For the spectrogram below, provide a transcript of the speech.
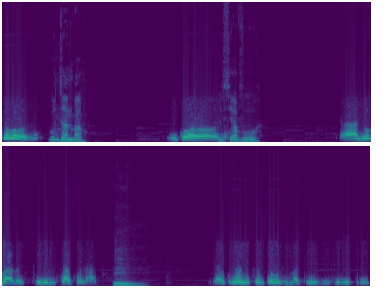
Thokoze. kunjani baba? Ikhona. siyavuka Ah nobaba isiphekeli sakho lapha. mm. Yakhuluma nesontokoze Mathezi celebrate.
